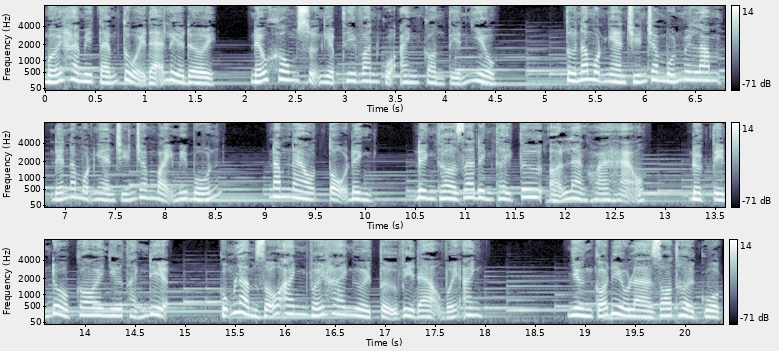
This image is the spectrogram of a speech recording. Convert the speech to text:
Mới 28 tuổi đã lìa đời, nếu không sự nghiệp thi văn của anh còn tiến nhiều. Từ năm 1945 đến năm 1974, năm nào tổ đình, đình thờ gia đình thầy Tư ở làng Hoa Hảo, được tín đồ coi như thánh địa, cũng làm dỗ anh với hai người tử vì đạo với anh. Nhưng có điều là do thời cuộc,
